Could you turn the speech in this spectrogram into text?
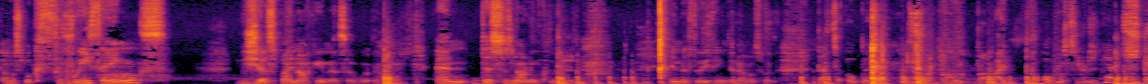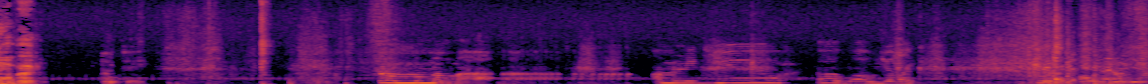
I almost broke three things just by knocking this over. And this is not included in the three things that I almost broke. That's open. That's not. Um, I almost did it again. Stop it. Okay. Um, I'm gonna need you. Oh, whoa, you're like connected to all of that, aren't you?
